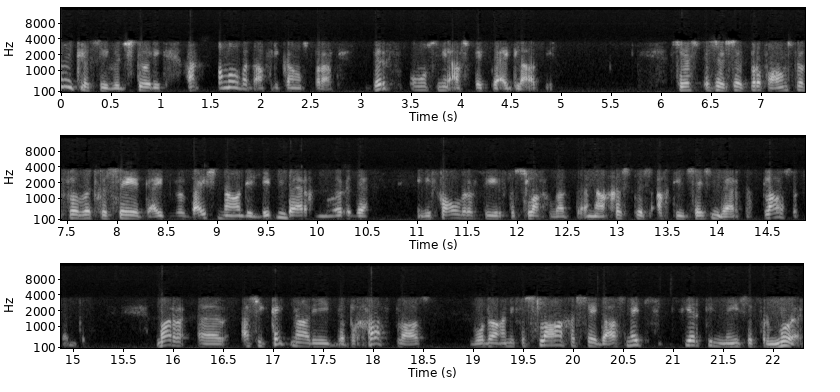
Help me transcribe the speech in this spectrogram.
inklusiewe storie van almal wat Afrikaans praat, durf ons nie aspekte uitlaat nie. Soos soos so, Prof Hans byvoorbeeld gesê het, hy wys na die Liebenberg moorde en die Vaalrivier verslag wat in Augustus 1836 plaasgevind het. Maar uh, as jy kyk na die, die begrafplaas word daar aan die verslag gesê daar's net 14 mense vermoor,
